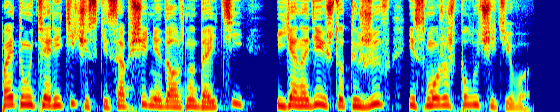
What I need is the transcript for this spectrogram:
поэтому теоретически сообщение должно дойти, и я надеюсь, что ты жив и сможешь получить его.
